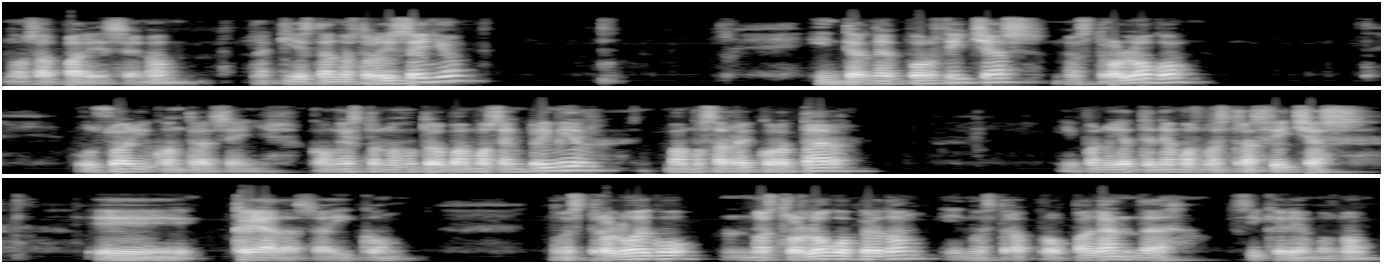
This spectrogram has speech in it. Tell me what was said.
nos aparece, ¿no? Aquí está nuestro diseño. Internet por fichas, nuestro logo, usuario y contraseña. Con esto nosotros vamos a imprimir, vamos a recortar y bueno, ya tenemos nuestras fichas eh, creadas ahí con nuestro logo, nuestro logo, perdón, y nuestra propaganda, si queremos, ¿no?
